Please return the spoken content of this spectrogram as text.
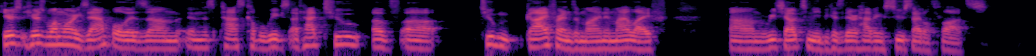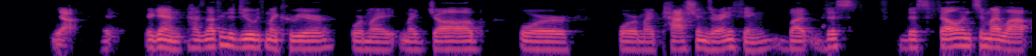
Here's here's one more example is um, in this past couple weeks i've had two of uh, two guy friends of mine in my life um, reach out to me because they're having suicidal thoughts. Yeah again has nothing to do with my career or my my job or or my passions or anything but this this fell into my lap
